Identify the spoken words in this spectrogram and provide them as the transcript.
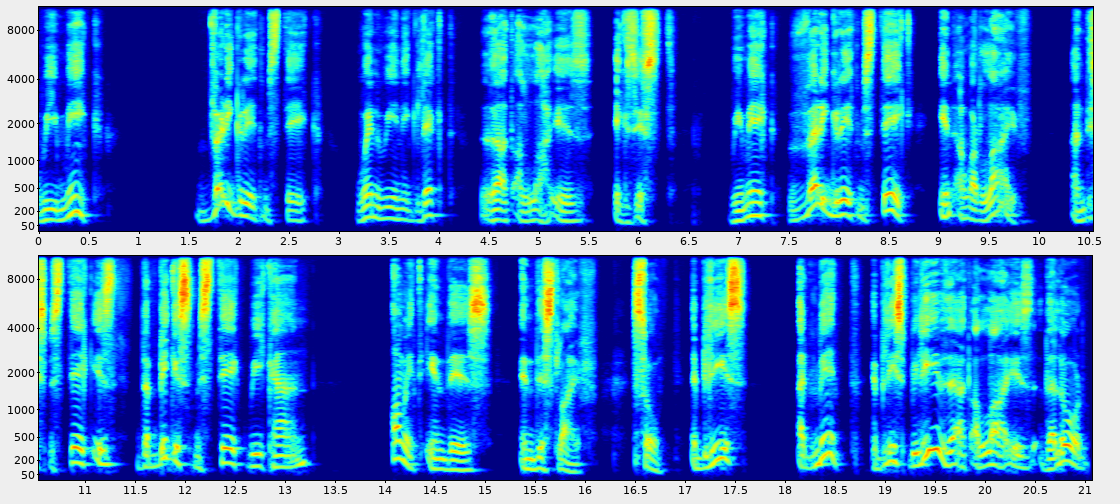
We make very great mistake when we neglect that Allah is exist. We make very great mistake in our life. And this mistake is the biggest mistake we can omit in this in this life. So Iblis admit, Iblis believe that Allah is the Lord.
